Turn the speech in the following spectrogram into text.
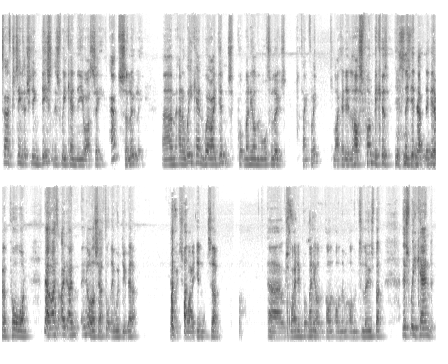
South Africa team's actually doing decent this weekend, the URC. Absolutely. Um, and a weekend where I didn't put money on them all to lose, thankfully, like I did last one because they did have they did have a poor one. No, I, I, I in all honesty, I thought they would do better, which is why I didn't. Um, uh, which is why I didn't put money on, on, on them on them to lose. But this weekend,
